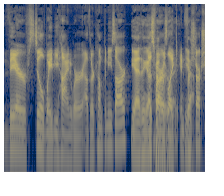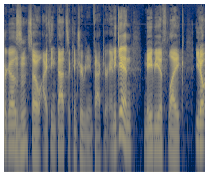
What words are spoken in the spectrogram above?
they're still way behind where other companies are yeah, I think as far as like right. Yeah. infrastructure goes. Mhm. So I think that's a contributing factor. And again, maybe if like you know,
